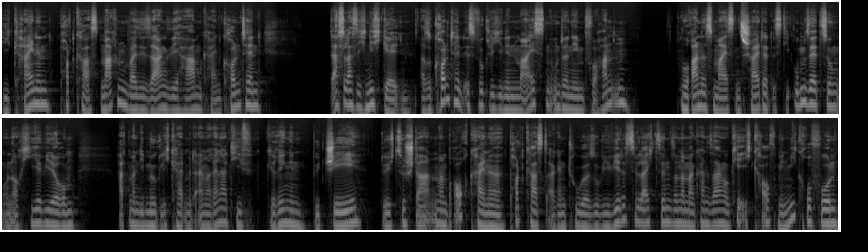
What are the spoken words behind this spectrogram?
die keinen Podcast machen, weil sie sagen, sie haben keinen Content, das lasse ich nicht gelten. Also Content ist wirklich in den meisten Unternehmen vorhanden. Woran es meistens scheitert, ist die Umsetzung und auch hier wiederum hat man die Möglichkeit mit einem relativ geringen Budget durchzustarten. Man braucht keine Podcast-Agentur, so wie wir das vielleicht sind, sondern man kann sagen, okay, ich kaufe mir ein Mikrofon,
